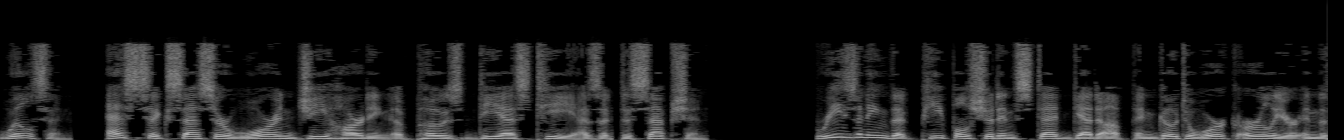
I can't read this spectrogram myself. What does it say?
Wilson's successor Warren G. Harding opposed DST as a «deception» Reasoning that people should instead get up and go to work earlier in the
